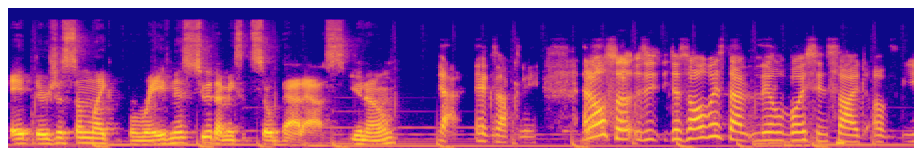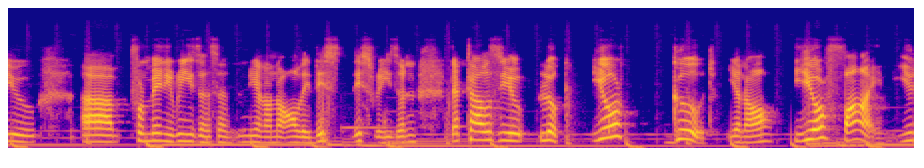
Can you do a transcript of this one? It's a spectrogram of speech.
it there's just some like braveness to it that makes it so badass, you know? Yeah, exactly. And also, there's always that little voice inside of you, um, for many reasons, and you know, not only this this reason, that tells you, look, you're good you know? You're fine. You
